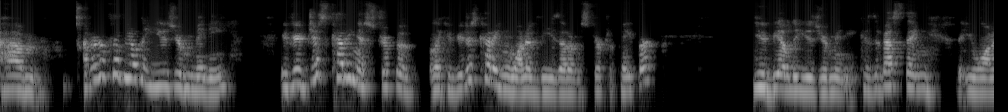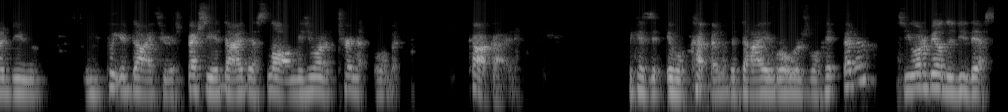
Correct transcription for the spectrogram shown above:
um, I don't know if you'll be able to use your mini. If you're just cutting a strip of, like if you're just cutting one of these out of a strip of paper, you'd be able to use your mini because the best thing that you want to do when you put your die through, especially a die this long, is you want to turn it a little bit cockeyed because it, it will cut better. The die rollers will hit better. So you want to be able to do this.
